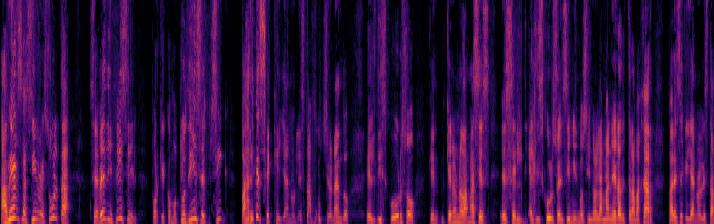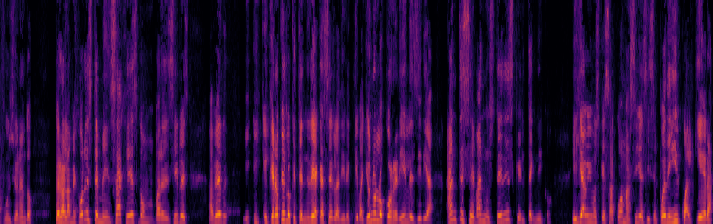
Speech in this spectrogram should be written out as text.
A ver si así resulta. Se ve difícil, porque como tú dices, sí, parece que ya no le está funcionando el discurso, que, no nada más es, es el, el, discurso en sí mismo, sino la manera de trabajar. Parece que ya no le está funcionando. Pero a lo mejor este mensaje es como para decirles, a ver, y, y, creo que es lo que tendría que hacer la directiva. Yo no lo correría y les diría, antes se van ustedes que el técnico. Y ya vimos que sacó a Macías y se puede ir cualquiera.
